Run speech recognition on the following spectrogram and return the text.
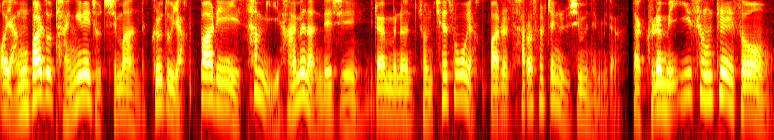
어, 양발도 당연히 좋지만 그래도 약발이 3 이하면 안 되지 이러면은 좀 최소 약발을 4로 설정해 주시면 됩니다 자 그러면 이 상태에서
